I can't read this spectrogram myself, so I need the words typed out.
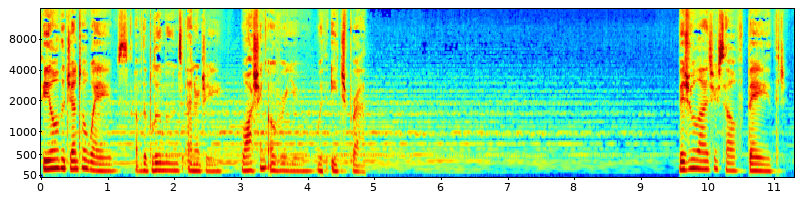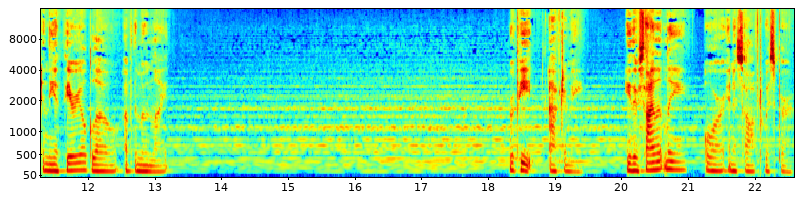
Feel the gentle waves of the blue moon's energy washing over you with each breath. Visualize yourself bathed in the ethereal glow of the moonlight. Repeat after me, either silently or in a soft whisper.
